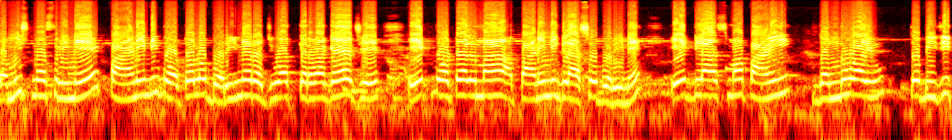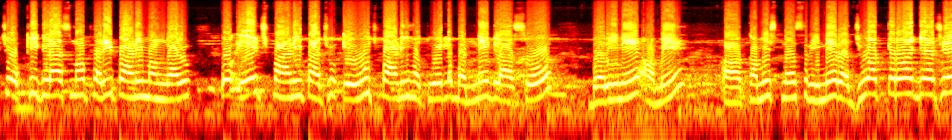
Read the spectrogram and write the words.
કમિશનરશ્રીને પાણીની બોટલો ભરીને રજૂઆત કરવા ગયા છે. એક બોટલમાં પાણીની ગ્લાસો ભરીને. એક ગ્લાસમાં પાણી ગંદુ આવ્યું, તો બીજી ચોખ્ખી ગ્લાસમાં ફરી પાણી મંગાવ્યું તો એ જ પાણી પાછું એવું જ પાણી હતું. એટલે બંને ગ્લાસો ભરીને અમે કમિશનરશ્રીને રજૂઆત કરવા ગયા છે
